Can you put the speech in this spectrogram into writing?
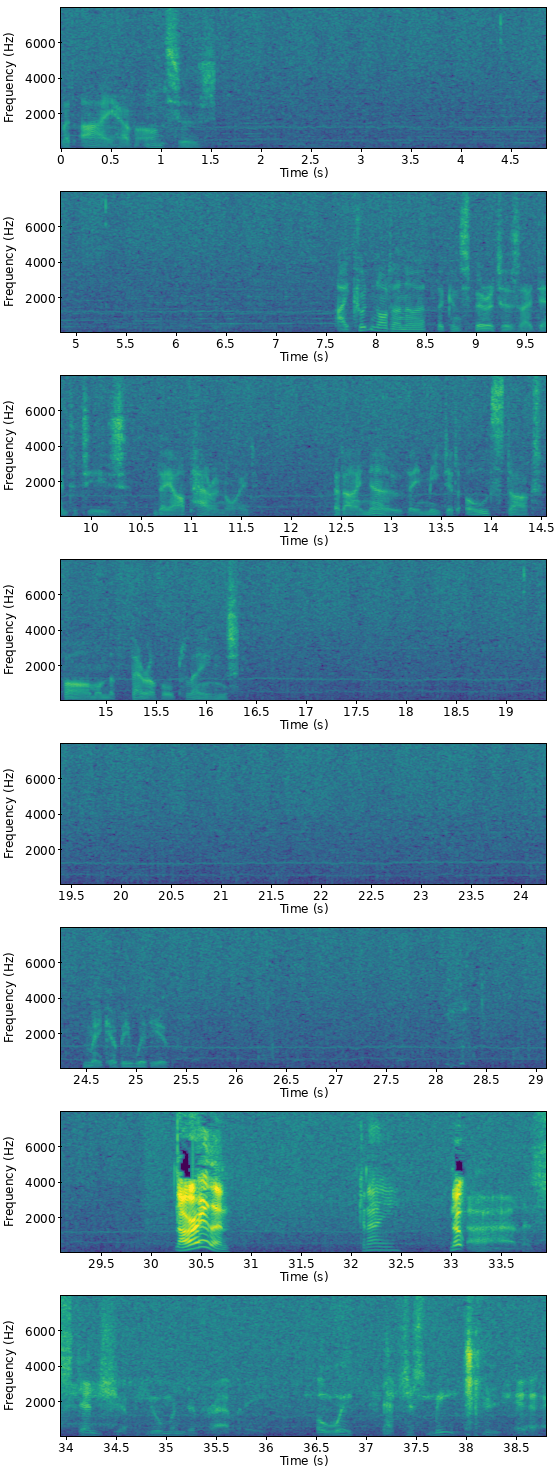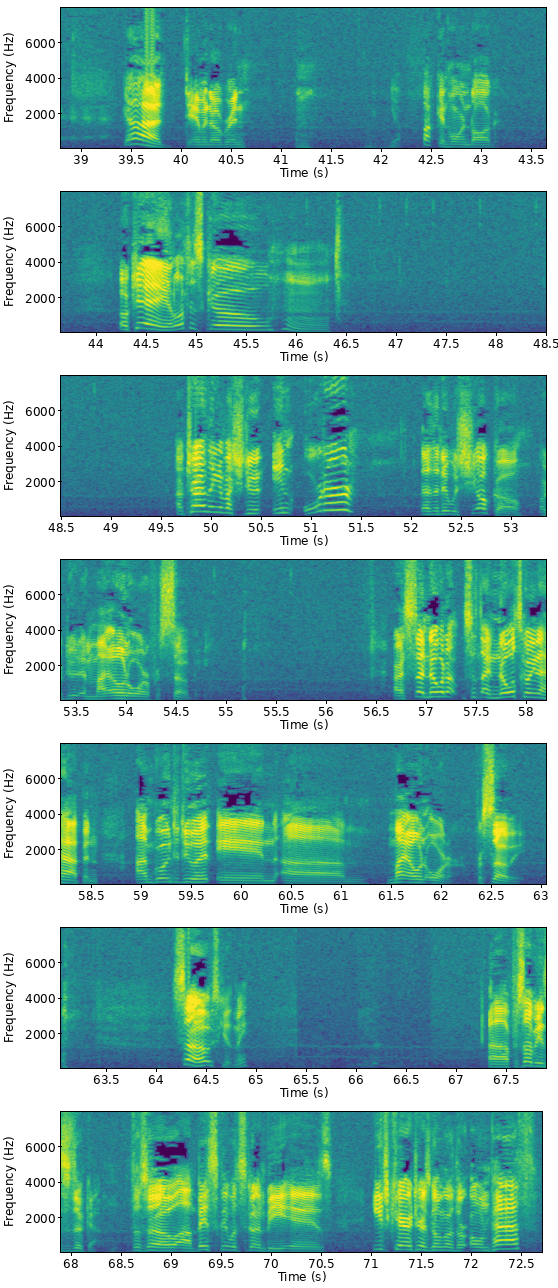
But I have answers. I could not unearth the conspirators' identities. They are paranoid. But I know they meet at Old Stark's farm on the Ferroval Plains. Make her be with you. Alright then. Can I? Nope. Ah, the stench of human depravity. Oh wait, that's just me. God damn it, Oghren. You fucking horn dog. Okay, let us go. Hmm. I'm trying to think if I should do it in order, as I did with Shioko, or do it in my own order for Sobi. Alright, since I know what since I know what's going to happen, I'm going to do it in um, my own order for Sobi. So, excuse me. Uh, for Sobi and Suzuka. So, so uh, basically, what's going to be is each character is going to go their own path,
